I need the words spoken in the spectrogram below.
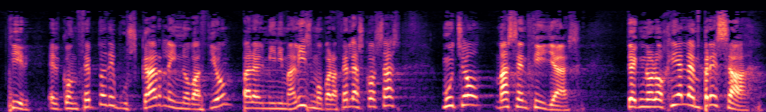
Es decir, el concepto de buscar la innovación para el minimalismo, para hacer las cosas mucho más sencillas. Tecnología en la empresa.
